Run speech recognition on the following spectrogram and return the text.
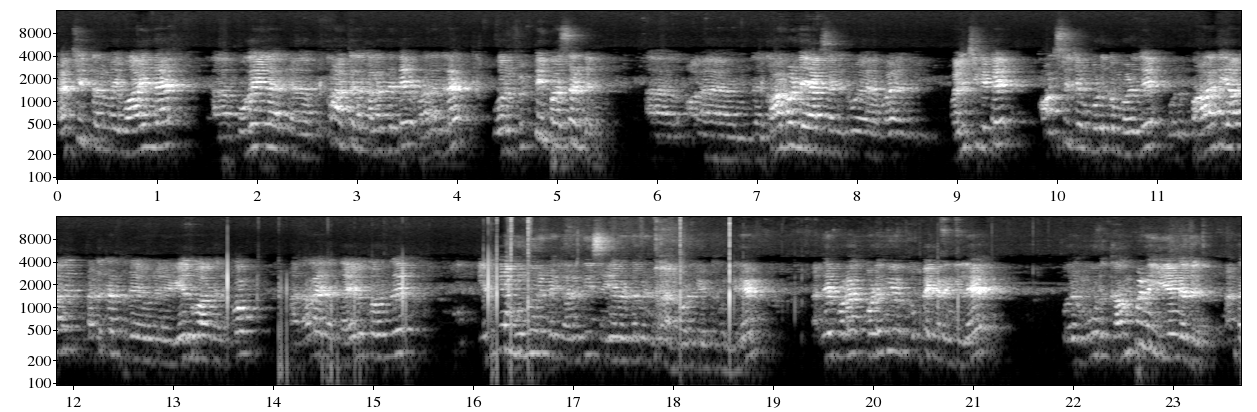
நச்சுத்தன்மை வாய்ந்த புகையில ஆஹ், காத்துல கலந்துட்டு வரதுல ஒரு ஃபிஃப்டி பர்சன்ட் இந்த கார்பன் டை ஆக்சைடு வலிச்சுக்கிட்டு ஆக்சிஜன் கொடுக்கும் பொழுது ஒரு பாதியாவது தடுக்கிறதுக்கு ஒரு ஏதுவாக இருக்கும். அதனால இதை தயவு தொடர்ந்து இதையும் முன்னுரிமை கருதி செய்ய வேண்டும் என்று அன்போடு கேட்டுக்கொள்கிறேன். அதே போல கொடுமையூர் குப்பை கிடங்கிலே ஒரு மூணு கம்பெனி இயங்குது. அந்த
